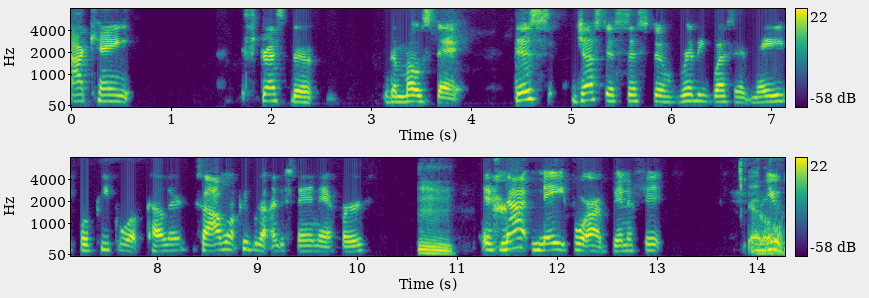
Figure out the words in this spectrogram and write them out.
I can't stress the the most that this justice system really wasn't made for people of color. So I want people to understand that first. mm, It's not made for our benefit. at all. You-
